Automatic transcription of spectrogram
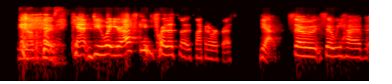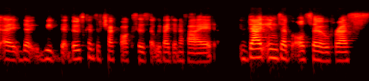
not the place. can't do what you're asking for. That's not, it's not going to work for us. Yeah. So, so we have uh, the, we, the, those kinds of check boxes that we've identified. That ends up also for us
